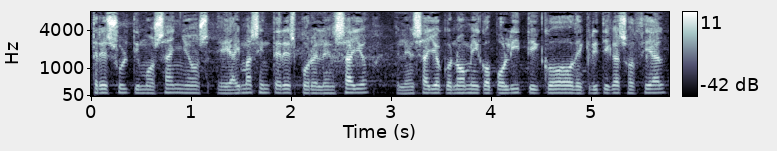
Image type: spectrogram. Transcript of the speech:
tres últimos años eh, hay más interés por el ensayo, el ensayo económico, político, de crítica social?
